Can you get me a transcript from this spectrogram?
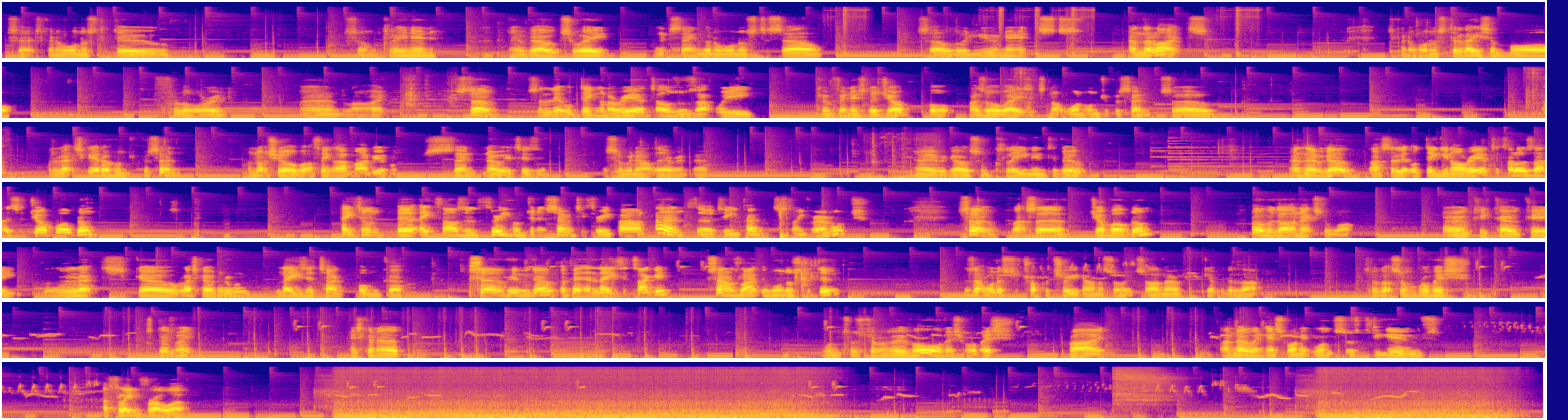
So it's going to want us to do some cleaning. There we go, sweet. It's then going to want us to sell sell the units, and the lights. It's going to want us to lay some more flooring and like so. It's a little ding on our ear tells us that we can finish the job, but as always, it's not 100%. So let's get 100%. I'm not sure, but I think that might be 100%. No, it isn't. There's something out there in there. There we go, some cleaning to do. And there we go. That's a little ding in our ear to tell us that it's a job well done. £8,373 uh, and 13 pence. Thank you very much. So, that's a job well done. Oh, we got an extra one. Okie dokie. Let's go. Let's go to the laser tag bunker. So here we go. A bit of laser tagging. Sounds like they want us to do. Does that want us to chop a tree down or something? Oh, no, get rid of that. So I've got some rubbish. Excuse me. It's gonna want us to remove all this rubbish. Right. I know in this one it wants us to use a flamethrower.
